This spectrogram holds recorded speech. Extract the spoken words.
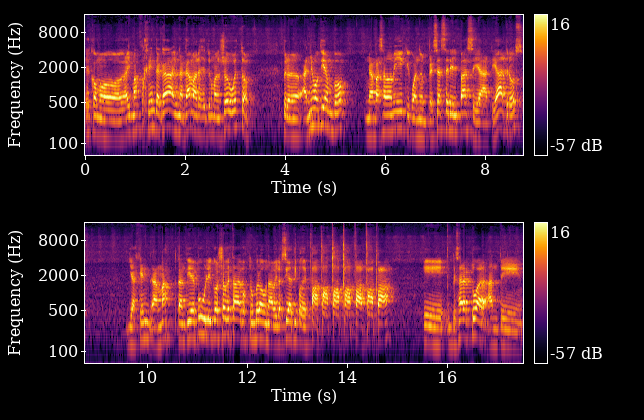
Es como, hay más gente acá, hay una cámara, es de Truman Show, esto. Pero al mismo tiempo, me ha pasado a mí que cuando empecé a hacer el pase a teatros y a, gente, a más cantidad de público, yo que estaba acostumbrado a una velocidad tipo de pa, pa, pa, pa, pa, pa, pa, eh, empezar a actuar ante,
